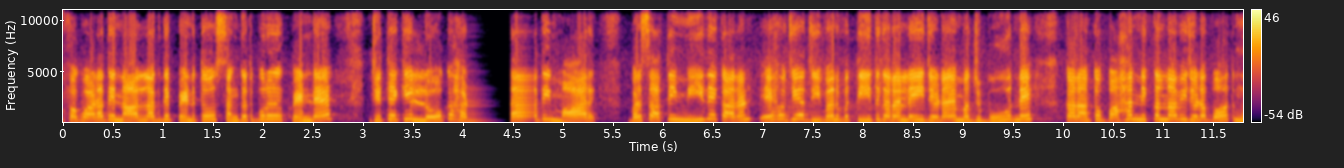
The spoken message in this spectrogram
ਫਗਵਾੜਾ ਦੇ ਨਾਲ ਲੱਗਦੇ ਪਿੰਡ ਤੋਂ ਸੰਗਤਪੁਰ ਪਿੰਡ ਹੈ, ਜਿੱਥੇ ਕਿ ਲੋਕ ਹੜ੍ਹਾਂ ਦੀ ਮਾਰ, ਬਰਸਾਤੀ ਮੀਂਹ ਦੇ ਕਾਰਨ ਇਹੋ ਜਿਹਾ ਜੀਵਨ ਬਤੀਤ ਕਰਨ ਲਈ ਜਿਹੜਾ ਹੈ ਮਜਬੂਰ ਨੇ, ਘਰਾਂ ਤੋਂ ਬਾਹਰ ਨਿਕਲਣਾ ਵੀ ਜਿਹੜਾ ਬਹੁਤ ਮੁਸ਼ਕਿਲ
